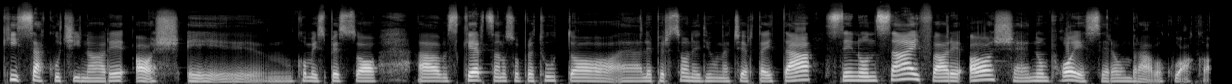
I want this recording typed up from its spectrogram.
chi sa cucinare osh e mm, come spesso uh, scherzano soprattutto uh, le persone di una certa età, se non sai fare osh non puoi essere un bravo cuoco.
